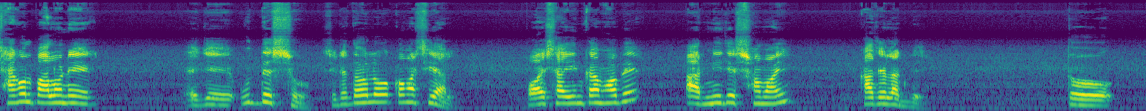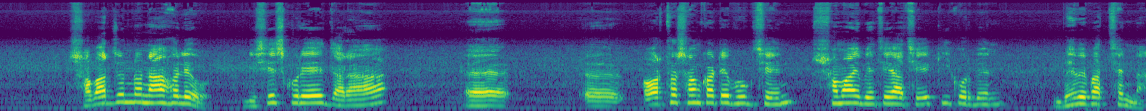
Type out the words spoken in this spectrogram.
ছাগল পালনের যে উদ্দেশ্য, সেটা তো হলো কমার্শিয়াল পয়সা ইনকাম হবে আর নিজের সময় কাজে লাগবে। তো সবার জন্য না হলেও, বিশেষ করে যারা অর্থ সংকটে ভুগছেন, সময় বেঁচে আছে, কি করবেন ভেবে পাচ্ছেন না।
